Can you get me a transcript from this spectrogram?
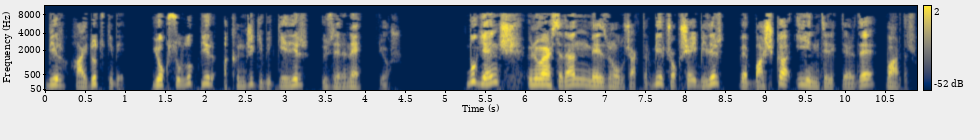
bir haydut gibi, yoksulluk bir akıncı gibi gelir üzerine diyor. Bu genç üniversiteden mezun olacaktır. Birçok şey bilir ve başka iyi nitelikleri de vardır.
